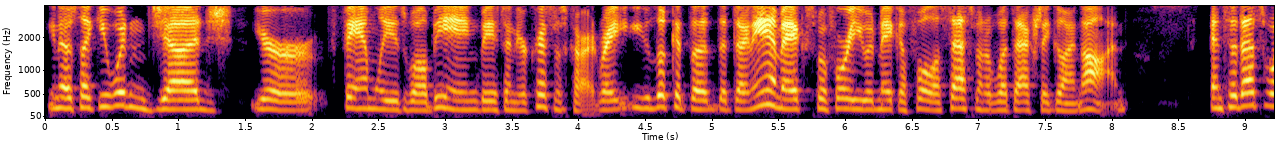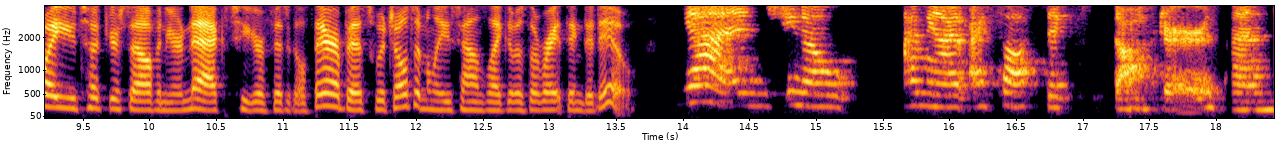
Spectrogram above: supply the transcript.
You know, it's like you wouldn't judge your family's well-being based on your Christmas card, right? You look at the the dynamics before you would make a full assessment of what's actually going on. And so that's why you took yourself and your neck to your physical therapist, which ultimately sounds like it was the right thing to do. Yeah, and you know, I mean, I, I saw six doctors, and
